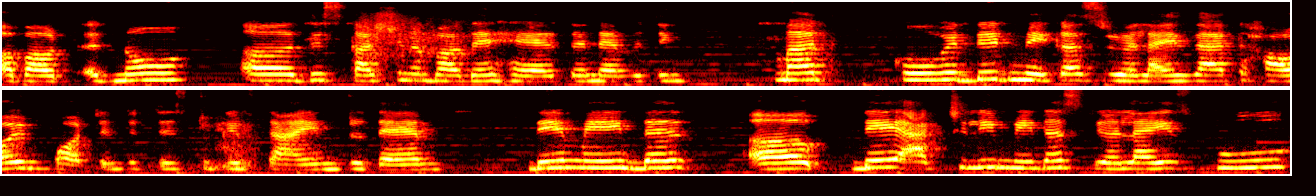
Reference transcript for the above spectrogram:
about uh, no uh, discussion about their health and everything. But COVID did make us realize that how important it is to give time to them. They made the uh, they actually made us realize who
